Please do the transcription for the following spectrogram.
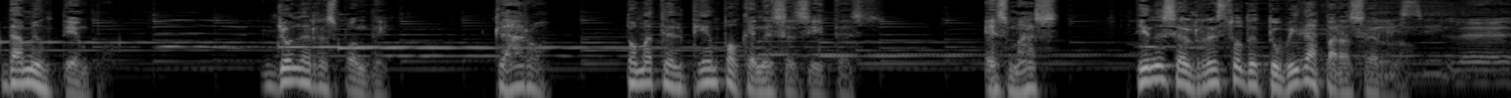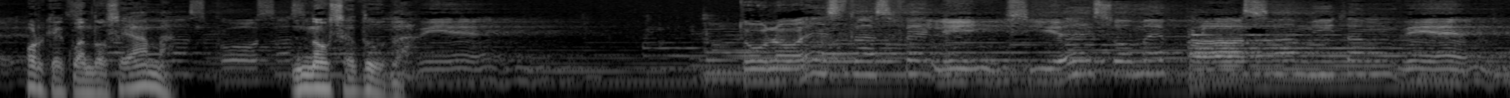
Dame un tiempo. Yo le respondí, claro, tómate el tiempo que necesites. Es más, tienes el resto de tu vida para hacerlo. Porque cuando se ama, no se duda. Tú no estás feliz y eso me pasa a mí también.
